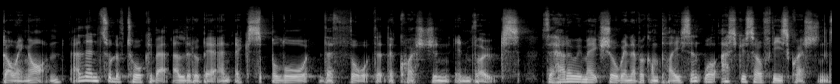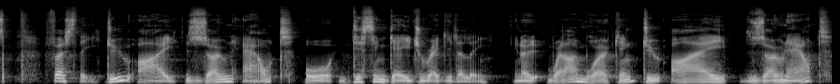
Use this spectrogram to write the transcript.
going on and then sort of talk about a little bit and explore the thought that the question invokes. So, how do we make sure we're never complacent? Well, ask yourself these questions. Firstly, do I zone out or disengage regularly? You know, when I'm working, do I zone out?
